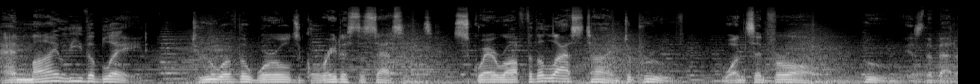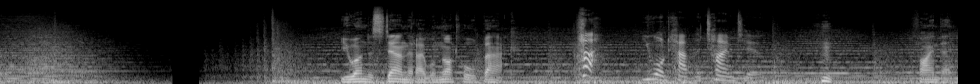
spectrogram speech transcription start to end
and Mei-Li the Blade, two of the world's greatest assassins, square off for the last time to prove, once and for all, who is the better. You understand that I will not hold back. Ha! You won't have the time to. Hmm. Fine then.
